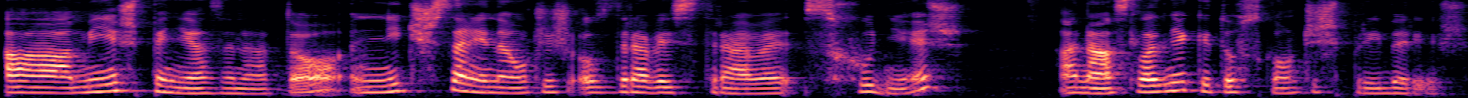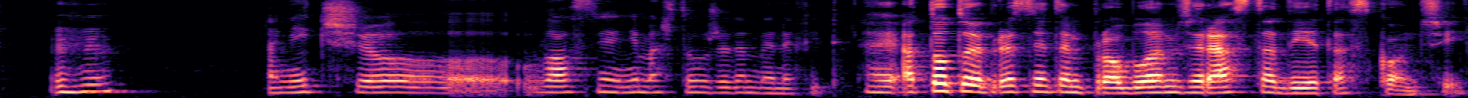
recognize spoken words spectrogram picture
a minieš peniaze na to, nič sa nenaučíš o zdravej strave, schudneš a následne, keď to skončíš, príberieš. Uh-huh a nič vlastne nemáš z toho žiaden benefit. Hej, a toto je presne ten problém, že raz tá dieta skončí.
